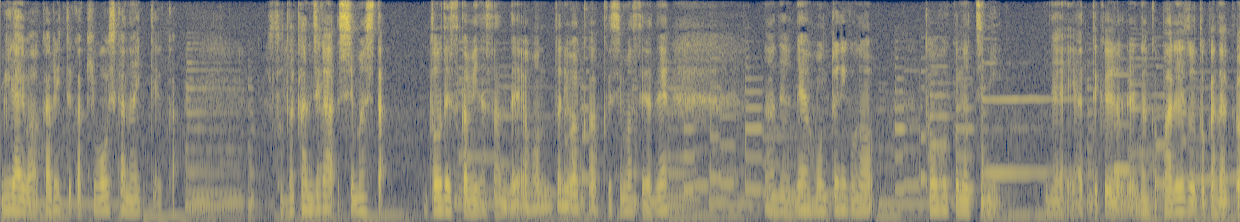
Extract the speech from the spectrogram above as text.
未来は明るいっていうか希望しかないっていうかそんな感じがしましたどうですか皆さんね本当にワクワクしますよねなんだよね本当にこの東北の地にねやってくるのでなんかパレードとかなんか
